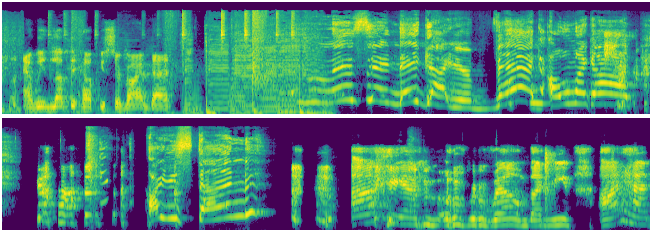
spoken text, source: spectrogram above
and we'd love to help you survive that Listen, they got your back. Oh my God. Are you stunned? I am overwhelmed. I mean, I had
